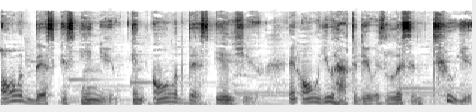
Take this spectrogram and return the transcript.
All of this is in you, and all of this is you. And all you have to do is listen to you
